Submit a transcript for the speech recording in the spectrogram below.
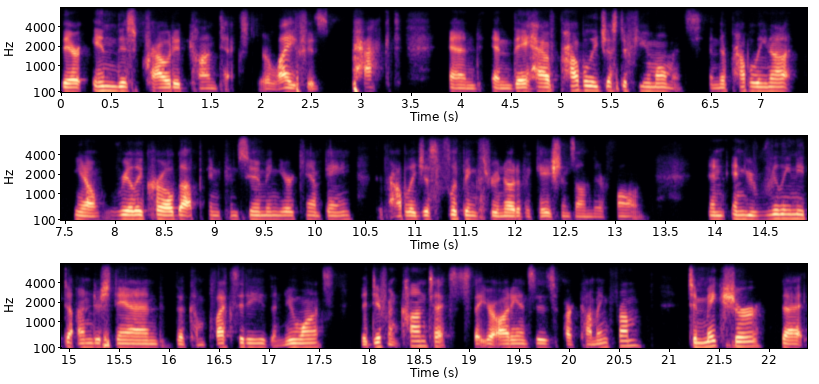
they're in this crowded context. Their life is packed and, and they have probably just a few moments and they're probably not you know, really curled up and consuming your campaign. They're probably just flipping through notifications on their phone. And, and you really need to understand the complexity, the nuance, the different contexts that your audiences are coming from to make sure that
